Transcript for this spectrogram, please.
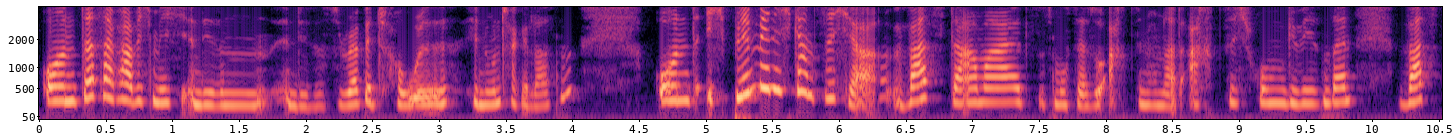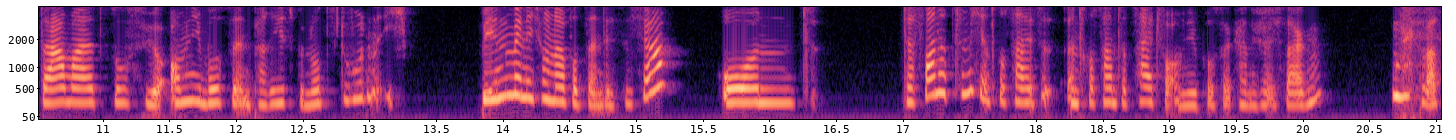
Und deshalb habe ich mich in diesen, in dieses Rabbit Hole hinuntergelassen. Und ich bin mir nicht ganz sicher, was damals, es muss ja so 1880 rum gewesen sein, was damals so für Omnibusse in Paris benutzt wurden. Ich bin mir nicht hundertprozentig sicher. Und das war eine ziemlich interessante, interessante Zeit für Omnibusse, kann ich euch sagen. Was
